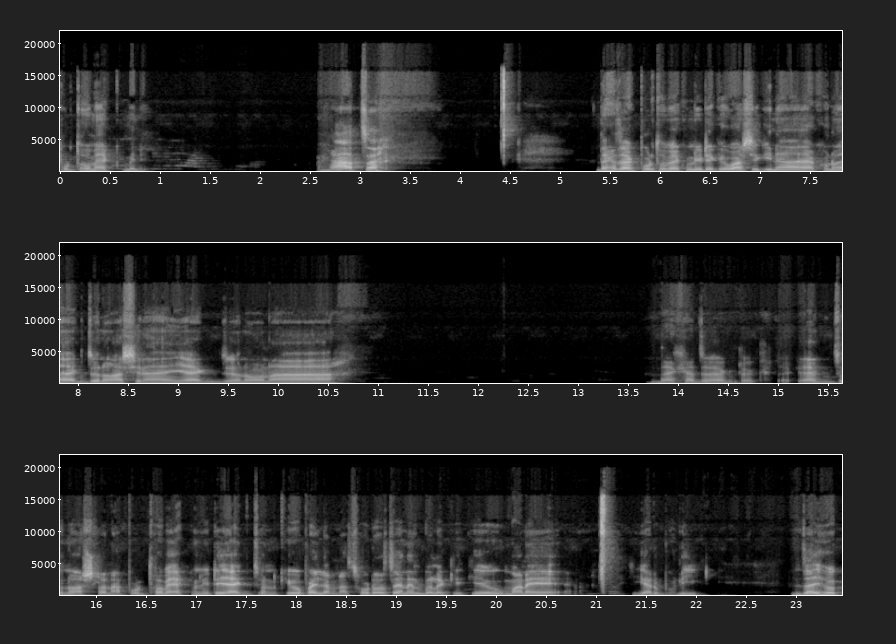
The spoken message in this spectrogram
প্রথম এক মিনিট। আচ্ছা। দেখা যাক প্রথম এক মিনিটে কেউ আসে কিনা। এখনও একজনও আসে নাই, একজনও না। দেখা যাক দেখা যাক একজনও আসলো না। প্রথম এক মিনিটে একজন কেউ পাইলাম না। ছোট চ্যানেল বলে কি কেউ মানে কি আর বলি। যাই হোক,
